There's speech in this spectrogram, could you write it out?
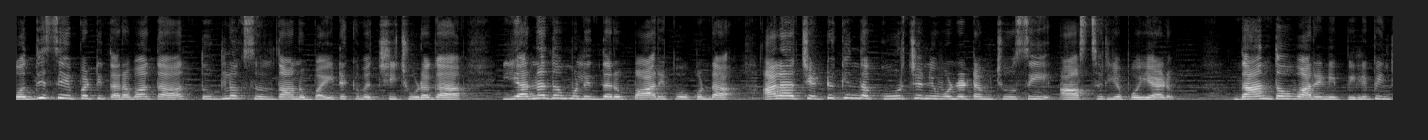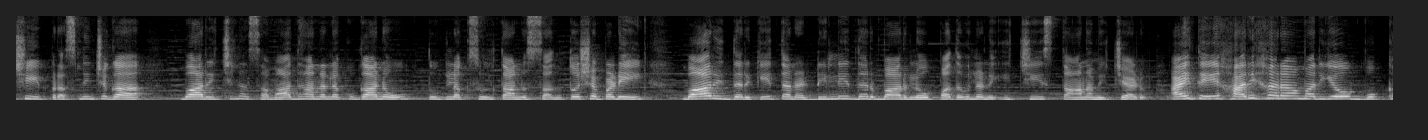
కొద్దిసేపటి తర్వాత తుగ్లక్ సుల్తాను బయటకు వచ్చి చూడగా ఈ అన్నదమ్ములిద్దరూ పారిపోకుండా అలా చెట్టు కింద కూర్చొని ఉండటం చూసి ఆశ్చర్యపోయాడు. దాంతో వారిని పిలిపించి ప్రశ్నించగా వారిచ్చిన సమాధానాలకు గాను తుగ్లక్ సుల్తాను సంతోషపడి వారిద్దరికీ తన ఢిల్లీ దర్బారులో పదవులను ఇచ్చి స్థానమిచ్చాడు. అయితే హరిహర మరియు బుక్క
